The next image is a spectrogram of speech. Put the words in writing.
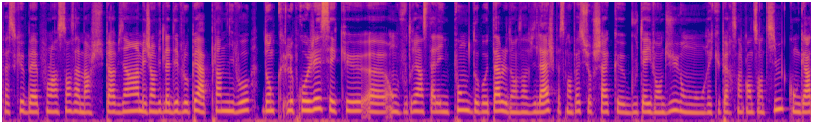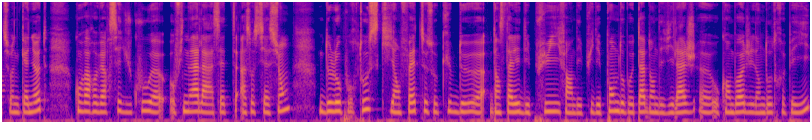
parce que ben, pour l'instant ça marche super bien, mais j'ai envie de la développer à plein de niveaux. Donc le projet c'est que euh, on voudrait installer une pompe d'eau potable dans un village parce qu'en fait sur chaque bouteille vendue on récupère 50 centimes qu'on garde sur une cagnotte qu'on va reverser du coup euh, au final à cette association de l'eau pour tous qui en fait s'occupe euh, d'installer des puits, enfin des puits, des pompes d'eau potable dans des villages au Cambodge et dans d'autres pays.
